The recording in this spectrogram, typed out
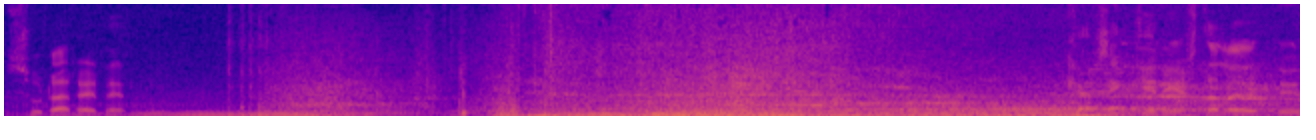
Sudareiden käsikirjasta löytyy.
